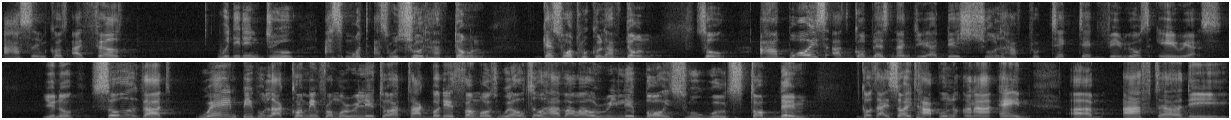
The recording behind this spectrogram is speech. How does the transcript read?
arson, because I felt we didn't do as much as we should have done. Guess what we could have done? So, our boys at God Bless Nigeria, they should have protected various areas, you know, so that when people are coming from Orile to attack Bode Thomas, we also have our Orile boys who will stop them. Because I saw it happen on our end. Um, after the,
